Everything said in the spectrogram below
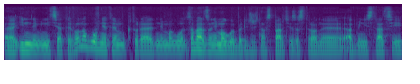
e, innym inicjatywom, no głównie tym, które nie mogły, za bardzo nie mogłyby liczyć na wsparcie ze strony administracji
